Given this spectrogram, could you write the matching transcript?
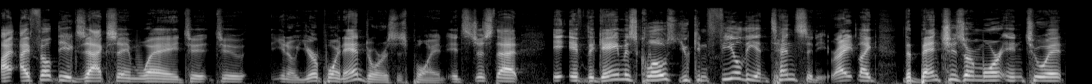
I, I felt the exact same way to to you know your point and Doris's point. It's just that if the game is close, you can feel the intensity, right? Like the benches are more into it.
